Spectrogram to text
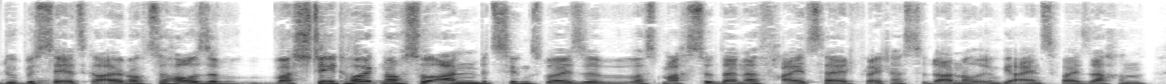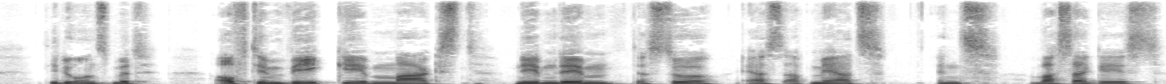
du bist ja jetzt gerade noch zu Hause. Was steht heute noch so an, beziehungsweise was machst du in deiner Freizeit? Vielleicht hast du da noch irgendwie ein, zwei Sachen, die du uns mit auf den Weg geben magst, neben dem, dass du erst ab März ins Wasser gehst.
